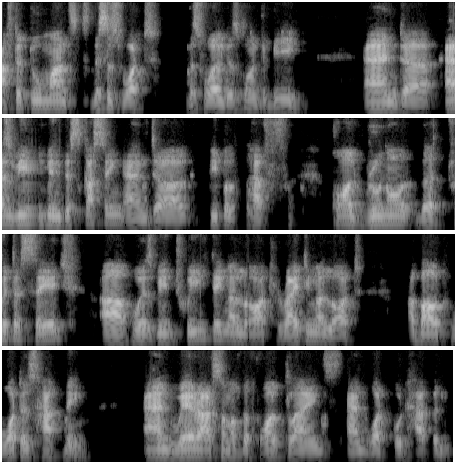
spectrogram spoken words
after two months, this is what this world is going to be. And uh, as we've been discussing, and uh, people have called Bruno the Twitter sage, uh, who has been tweeting a lot, writing a lot about what is happening and where are some of the fault lines and what could happen.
